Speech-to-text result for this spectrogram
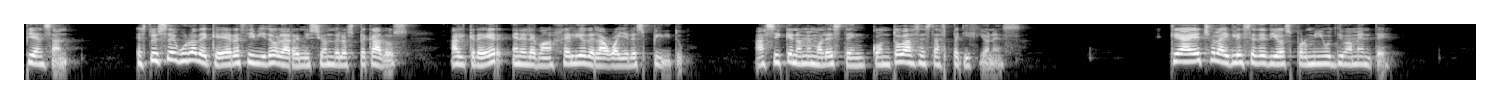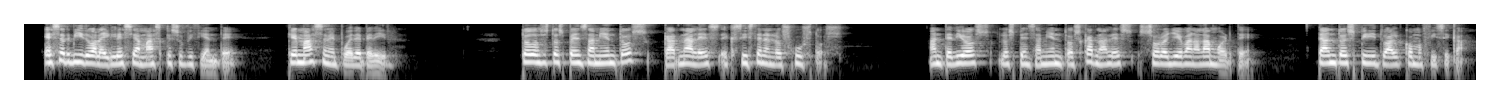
Piensan, estoy seguro de que he recibido la remisión de los pecados al creer en el Evangelio del agua y el Espíritu, así que no me molesten con todas estas peticiones. ¿Qué ha hecho la Iglesia de Dios por mí últimamente? He servido a la Iglesia más que suficiente. ¿Qué más se me puede pedir? Todos estos pensamientos carnales existen en los justos. Ante Dios, los pensamientos carnales solo llevan a la muerte, tanto espiritual como física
